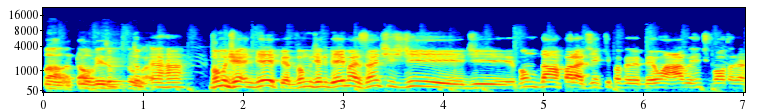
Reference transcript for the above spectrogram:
Bala, talvez eu Tu- vá. aham. Vamos de NBA, Pedro? Vamos de NBA, mas antes de, de. Vamos dar uma paradinha aqui para beber uma água e a gente volta já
